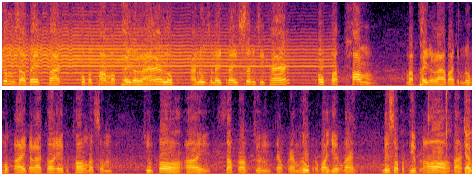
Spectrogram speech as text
គឹមសាវេតបាទឧបត្ថម្ភ20ដុល្លារលោកអនុស្នីត្រីស៊ិនស៊ីខាឧបត្ថម្ភ20ដុល្លារបាទចំនួនមុខឲ្យកីឡាករអេវថងបាទសូមជូនពរឲ្យសពរដ្ឋជនទាំង5រូបរបស់យើងបាទ មានសុខភាពល្អបាទជោគ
